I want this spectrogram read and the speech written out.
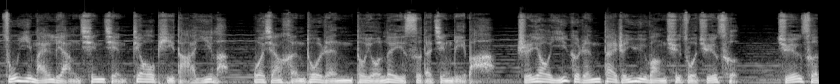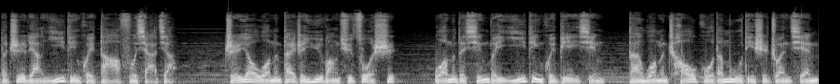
足以买两千件貂皮大衣了。我想很多人都有类似的经历吧。只要一个人带着欲望去做决策。决策的质量一定会大幅下降。只要我们带着欲望去做事，我们的行为一定会变形。但我们炒股的目的是赚钱，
